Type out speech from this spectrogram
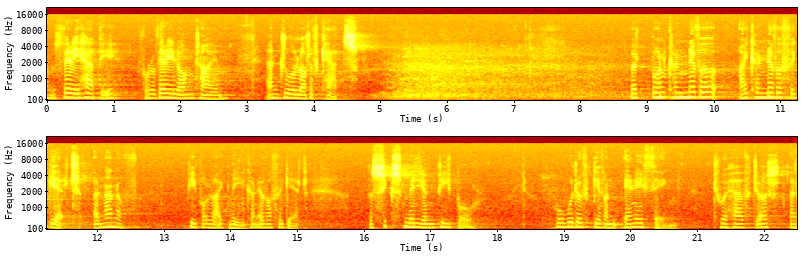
I was very happy for a very long time and drew a lot of cats. But one can never, I can never forget, and none of people like me can ever forget, the six million people who would have given anything to have just a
